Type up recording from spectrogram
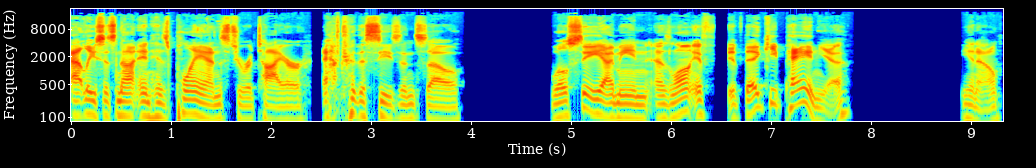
At least it's not in his plans to retire after the season. So we'll see. I mean, as long if if they keep paying you, you know,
